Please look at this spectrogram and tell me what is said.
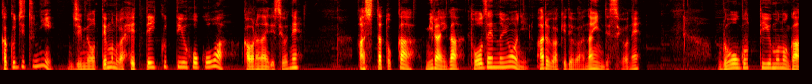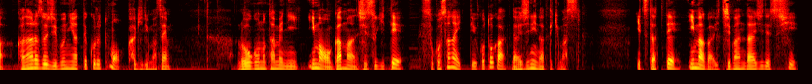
確実に寿命っていうものが減っていくっていう方向は変わらないですよね。明日とか未来が当然のようにあるわけではないんですよね。老後っていうものが必ず自分にやってくるとも限りません。老後のために今を我慢しすぎて過ごさないっていうことが大事になってきます。いつだって今が一番大事ですし、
